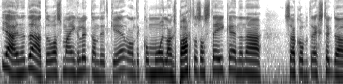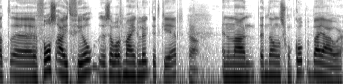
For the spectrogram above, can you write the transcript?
ja, inderdaad. Dat was mijn geluk dan dit keer, want ik kon mooi langs Bartels aan steken en daarna zag ik op het rechtstuk dat Vos uitviel. Dus dat was mijn geluk dit keer. Ja. En, daarna, en dan is gewoon koppen bijhouden.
